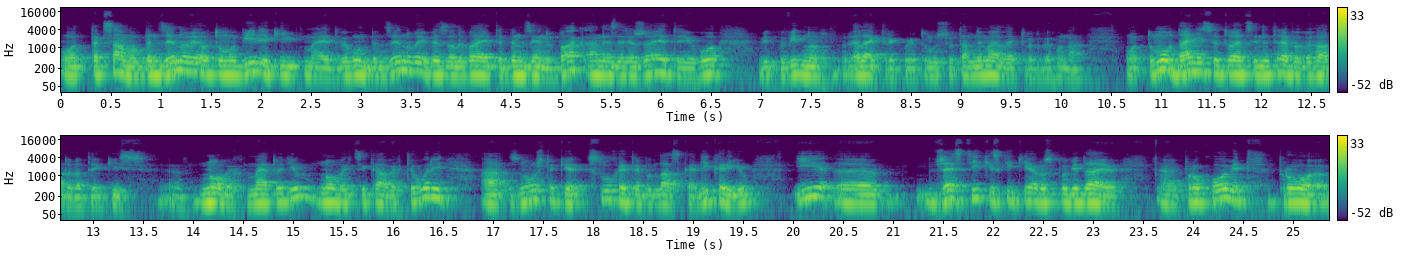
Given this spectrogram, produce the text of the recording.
от так само бензиновий автомобіль, який має двигун бензиновий, ви заливаєте бензин в бак, а не заряджаєте його відповідно електрикою, тому що там немає електродвигуна. От тому в даній ситуації не треба вигадувати якісь е, нових методів, нових цікавих теорій. А знову ж таки, слухайте, будь ласка, лікарів. І е, вже стільки, скільки я розповідаю е, про ковід, про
